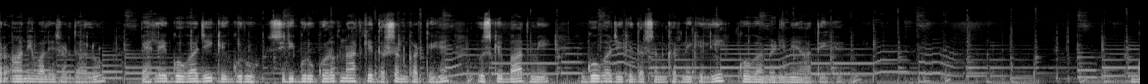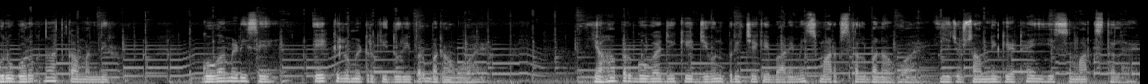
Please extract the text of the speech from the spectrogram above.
पर आने वाले श्रद्धालु पहले गोगा जी के गुरु, श्री गुरु गोरखनाथ के दर्शन करते हैं। उसके बाद में गोगा जी के दर्शन करने के लिए गोगा मेड़ी में आते हैं। गुरु गोरखनाथ का मंदिर गोगा मेड़ी से एक किलोमीटर की दूरी पर बना हुआ है। यहाँ पर गोगा जी के जीवन परिचय के बारे में स्मारक स्थल बना हुआ है। ये जो सामने गेट है, ये स्मारक स्थल है।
